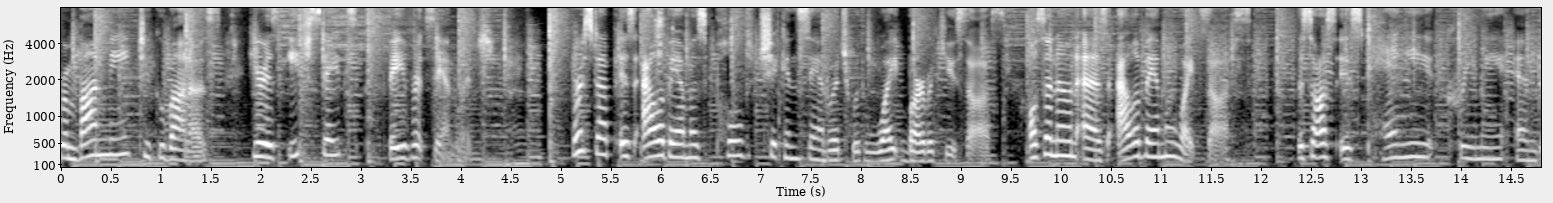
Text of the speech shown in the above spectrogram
From banh mi to cubanos, here is each state's favorite sandwich. First up is Alabama's pulled chicken sandwich with white barbecue sauce, also known as Alabama white sauce. The sauce is tangy, creamy, and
